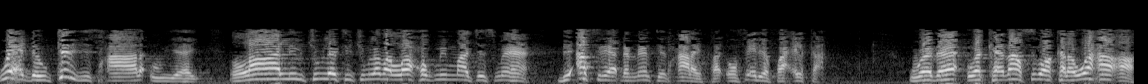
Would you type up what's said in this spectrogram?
Waxdahu keligiis xaalo uu yahay. Laa liljumlati jumlada loo xukmi maa jasmaha. Biasriha dhammaanteed xaalay tahay oo ficliya faacilka. Ah wakadaa sidoo kale waxaa ah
